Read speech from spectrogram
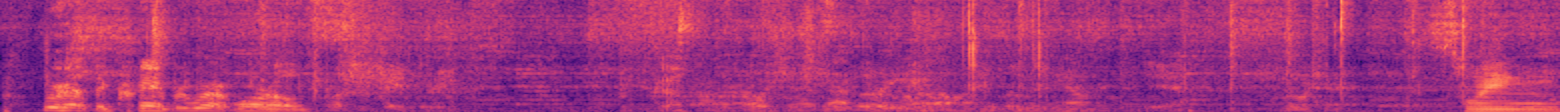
We're at the Grand. We're at Worlds. Unless you pay three. Okay. That three, well, counted. Swing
